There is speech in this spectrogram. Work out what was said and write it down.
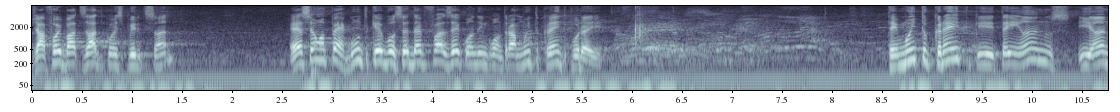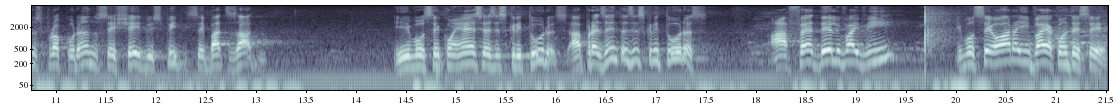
Já foi batizado com o Espírito Santo? Essa é uma pergunta que você deve fazer quando encontrar muito crente por aí. Tem muito crente que tem anos e anos procurando ser cheio do Espírito, ser batizado. E você conhece as Escrituras, apresenta as Escrituras. A fé dele vai vir e você ora e vai acontecer.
